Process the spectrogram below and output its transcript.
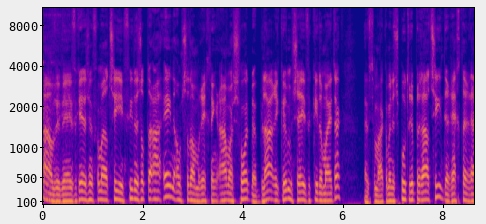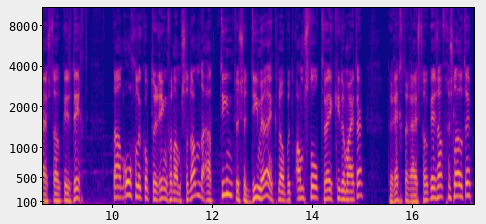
ANWB Verkeersinformatie. Files op de A1 Amsterdam richting Amersfoort bij Blaricum, 7 kilometer. Heeft te maken met een spoedreparatie. De rechte rijstrook is dicht. Na een ongeluk op de ring van Amsterdam, de A10 tussen Diemen en Knoop het Amstel, 2 kilometer. De rechte rijstrook is afgesloten.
